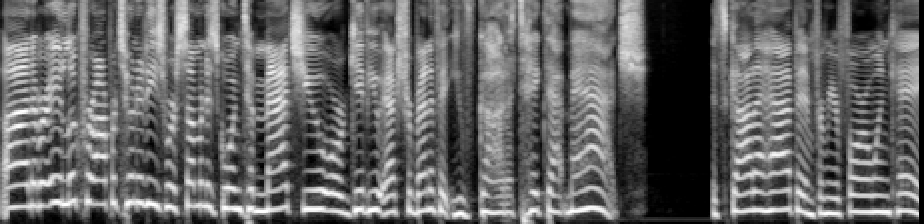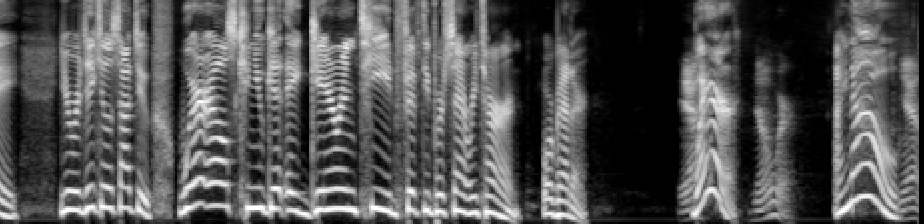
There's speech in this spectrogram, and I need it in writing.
Uh, number eight, look for opportunities where someone is going to match you or give you extra benefit. You've got to take that match. It's got to happen from your 401k. You're ridiculous not to. Where else can you get a guaranteed 50% return or better? Yeah. Where? Nowhere. I know. Yeah.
